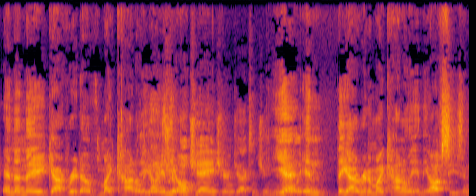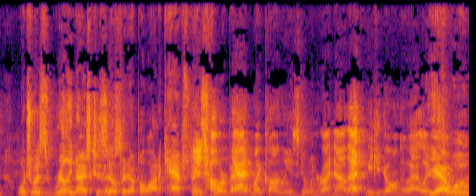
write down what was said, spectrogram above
and then they got rid of Mike Conley in the Triple off- J, Jaren Jackson Jr. Yeah, really good. and they got rid of Mike Conley in the offseason, which was really nice because it opened up a lot of cap space. and how bad Mike Conley is doing right now. That we could go into that later. Yeah, too, well,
